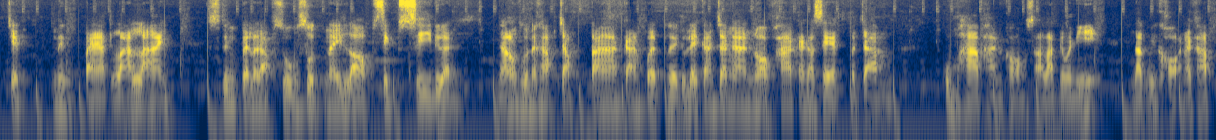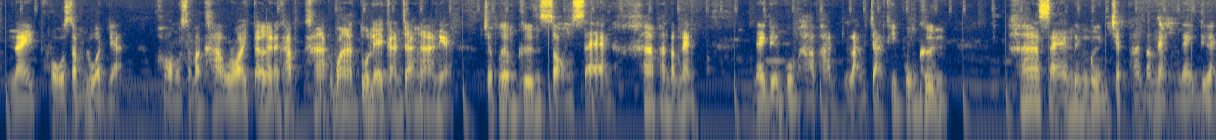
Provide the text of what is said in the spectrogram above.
1.718 ล้านลาย ซึ่งเป็นระดับสูงสุดในรอบ 14 เดือน นักลงทุนนะครับ จับตาการเปิดเผยตัวเลขการจ้างงานนอกภาคการเกษตรประจำกุมภาพันธ์ของสหรัฐในวันนี้ นักวิเคราะห์นะครับ ในโพลสำรวจเนี่ยของสำนักข่าวรอยเตอร์นะครับ คาดว่าตัวเลขการจ้างงานเนี่ยจะเพิ่มขึ้น 2,500,000ตำแหน่ง ในเดือนกุมภาพันธ์หลังจากที่พุ่งขึ้น 517,000ตำแหน่งในเดือน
